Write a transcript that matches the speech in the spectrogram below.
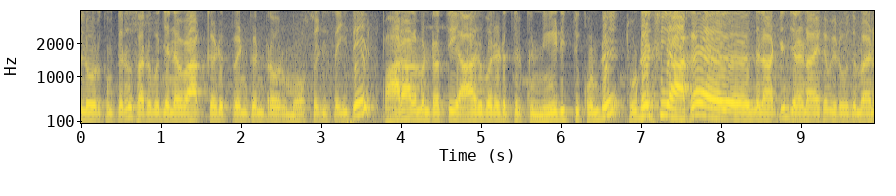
எல்லோருக்கும் தெரியும் சர்வஜன வாக்கெடுப்பு என்கின்ற ஒரு மோசடி செய்து பாராளுமன்றத்தை ஆறு வருடத்திற்கு நீடித்து கொண்டு தொடர்ச்சியாக இந்த நாட்டின் ஜனநாயக விரோதமான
